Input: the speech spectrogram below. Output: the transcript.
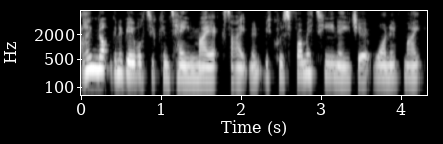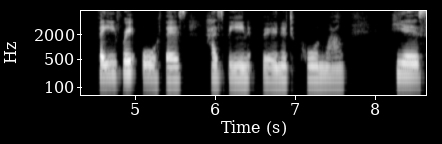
I'm not going to be able to contain my excitement because from a teenager, one of my favourite authors has been Bernard Cornwell. He is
